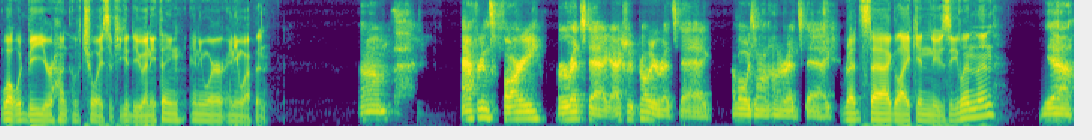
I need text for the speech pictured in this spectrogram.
what would be your hunt of choice if you could do anything, anywhere, any weapon? Um, African safari or red stag. Actually, probably a red stag. I've always wanted to hunt a red stag. Red stag, like in New Zealand, then Yeah.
